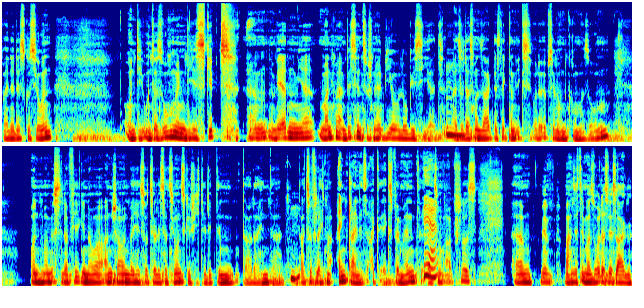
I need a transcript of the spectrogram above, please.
bei der Diskussion. Und die Untersuchungen, die es gibt, ähm, werden mir manchmal ein bisschen zu schnell biologisiert. Mhm. Also, dass man sagt, das liegt am X- oder Y-Chromosom. Und man müsste da viel genauer anschauen, welche Sozialisationsgeschichte liegt denn da dahinter. Mhm. Dazu vielleicht mal ein kleines Experiment äh, ja. zum Abschluss. Ähm, wir machen es jetzt immer so, dass wir sagen,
